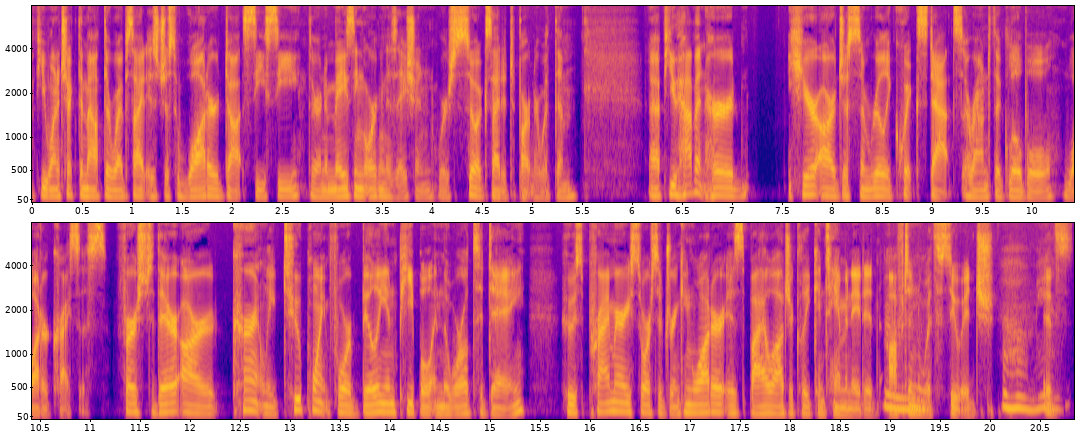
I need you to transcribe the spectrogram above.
If you want to check them out, their website is just water.cc. They're an amazing organization. We're so excited to partner with them. Uh, if you haven't heard, here are just some really quick stats around the global water crisis. First, there are currently 2.4 billion people in the world today whose primary source of drinking water is biologically contaminated, mm. often with sewage. Oh, it's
